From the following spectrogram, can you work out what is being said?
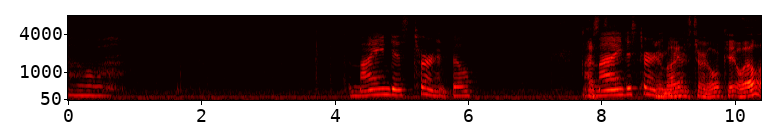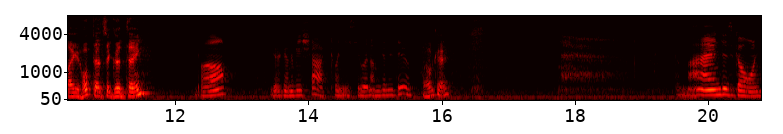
Oh. The mind is turning, Phil. My Yes. mind is turning. Your mind here. is turning. Okay, well, I hope that's a good thing. Well, you're going to be shocked when you see what I'm going to do. Okay. The mind is going.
